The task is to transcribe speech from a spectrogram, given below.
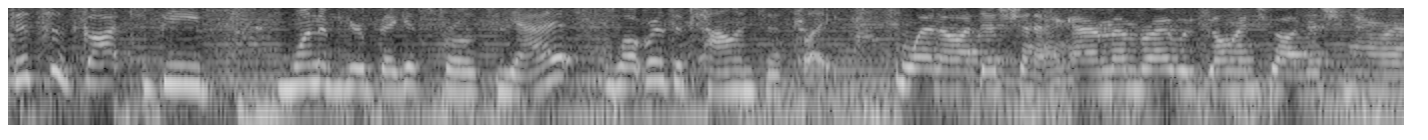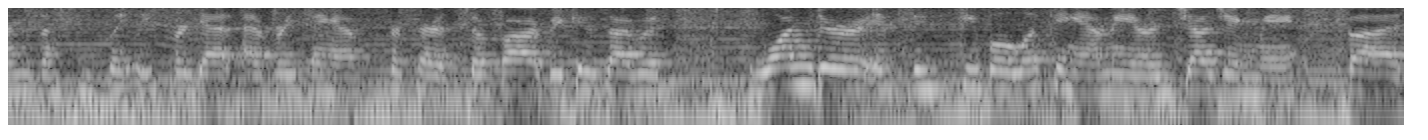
This has got to be one of your biggest roles yet. What were the challenges like? When auditioning, I remember I would go into auditioning rooms and completely forget everything I've prepared so far because I would wonder if these people looking at me are judging me. But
